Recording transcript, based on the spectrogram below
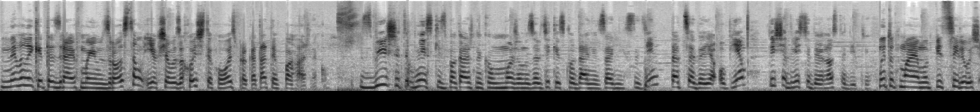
Невеликий тест-драйв моїм зростом, якщо ви захочете когось прокатати в багажнику. Збільшити вмісткість багажника ми можемо завдяки складанню задніх сидінь, та це дає об'єм 1290 літрів. Ми тут маємо підсилювач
